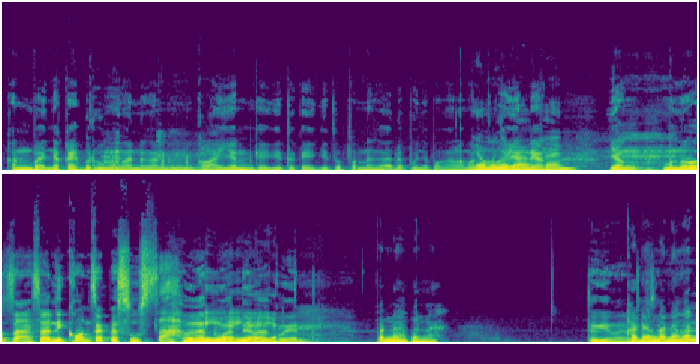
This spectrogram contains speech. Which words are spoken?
kan banyak ya berhubungan dengan klien kayak gitu kayak gitu pernah nggak ada punya pengalaman yang klien yang yang menurut Sasa nih konsepnya susah banget iya, buat iya, iya. dilakuin iya. pernah pernah itu gimana kadang-kadang kan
